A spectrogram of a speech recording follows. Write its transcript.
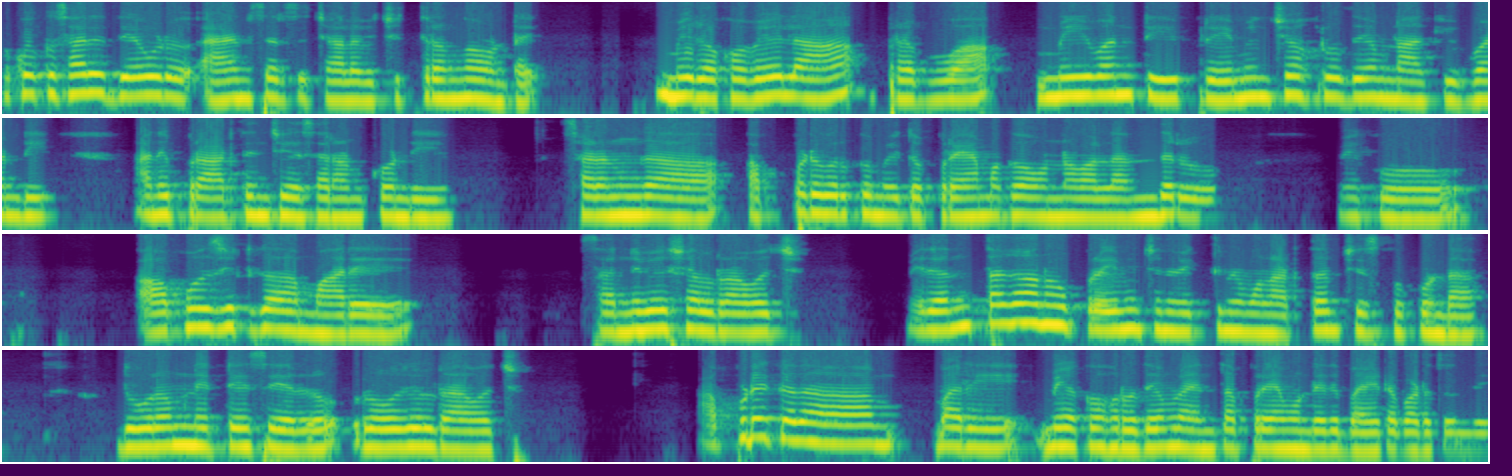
ఒక్కొక్కసారి దేవుడు ఆన్సర్స్ చాలా విచిత్రంగా ఉంటాయి. మీరు ఒకవేళ ప్రభువ మీ వంటి ప్రేమించే హృదయం నాకు ఇవ్వండి అని ప్రార్థన చేశారనుకోండి సడన్గా అప్పటి వరకు మీతో ప్రేమగా ఉన్న వాళ్ళందరూ మీకు ఆపోజిట్గా మారే సన్నివేశాలు రావచ్చు. మీరు ఎంతగానో ప్రేమించిన వ్యక్తి మిమ్మల్ని అర్థం చేసుకోకుండా దూరం నెట్టేసే రోజులు రావచ్చు. అప్పుడే కదా మరి మీ యొక్క హృదయంలో ఎంత ప్రేమ ఉండేది బయటపడుతుంది.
